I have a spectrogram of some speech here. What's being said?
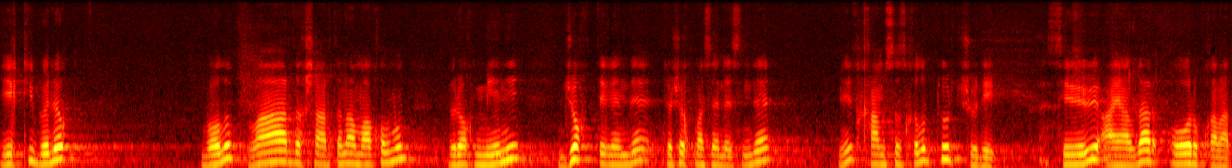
эки бөлөк болуп баардык шартына макулмун бирок мени жок дегенде төшөк маселесинде камсыз кылып турчу дейт себеби аялдар ооруп калат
